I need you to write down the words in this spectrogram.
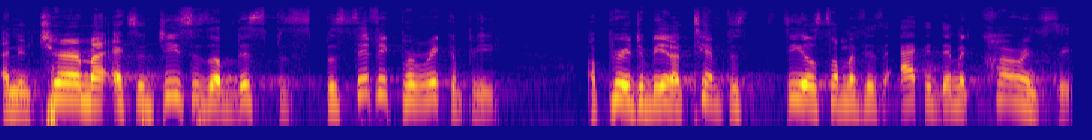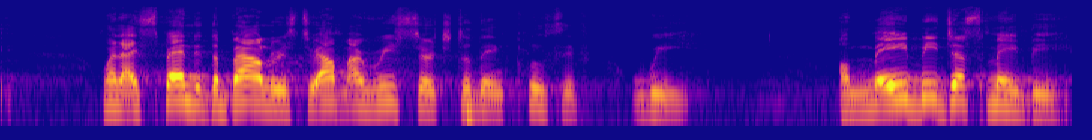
And in turn, my exegesis of this specific pericope appeared to be an attempt to steal some of his academic currency when I expanded the boundaries throughout my research to the inclusive we. Or maybe, just maybe,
